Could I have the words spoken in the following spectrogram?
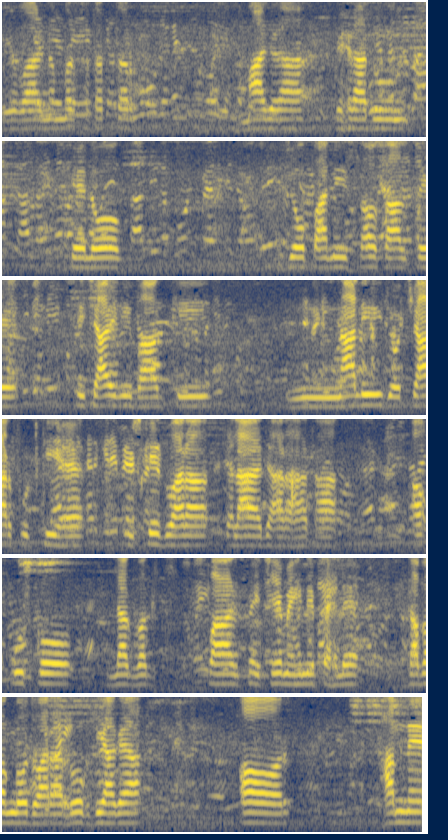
ये वार्ड नंबर सतहत्तर, माजरा, देहरादून के लोग, जो पानी सौ साल से सिंचाई विभाग की नाली जो चार फुट की है, उसके द्वारा चलाया जा रहा था। और उसको लगभग पाँच से छः महीने पहले दबंगों द्वारा रोक दिया गया और हमने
